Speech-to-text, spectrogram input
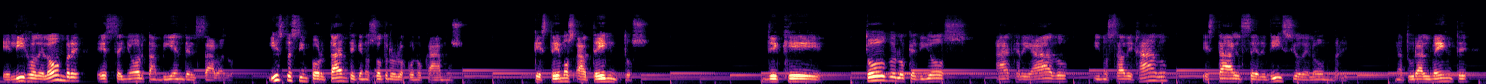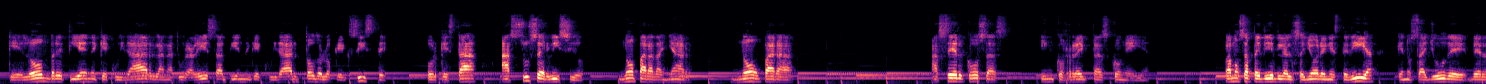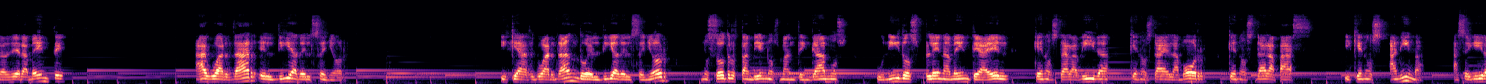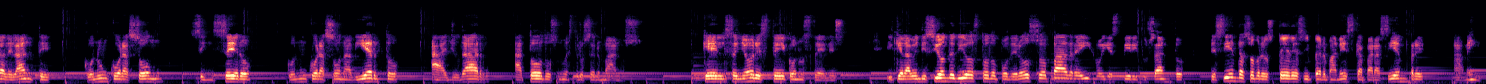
El Hijo del Hombre es Señor también del sábado. Y esto es importante que nosotros lo conozcamos, que estemos atentos de que todo lo que Dios ha creado y nos ha dejado está al servicio del hombre. Naturalmente que el hombre tiene que cuidar la naturaleza, tiene que cuidar todo lo que existe, porque está a su servicio, no para dañar, no para hacer cosas incorrectas con ella. Vamos a pedirle al Señor en este día que nos ayude verdaderamente a guardar el día del Señor. Y que aguardando el día del Señor, nosotros también nos mantengamos unidos plenamente a Él, que nos da la vida, que nos da el amor, que nos da la paz y que nos anima a seguir adelante con un corazón sincero, con un corazón abierto a ayudar a todos nuestros hermanos. Que el Señor esté con ustedes y que la bendición de Dios Todopoderoso, Padre, Hijo y Espíritu Santo, descienda sobre ustedes y permanezca para siempre. Amén.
